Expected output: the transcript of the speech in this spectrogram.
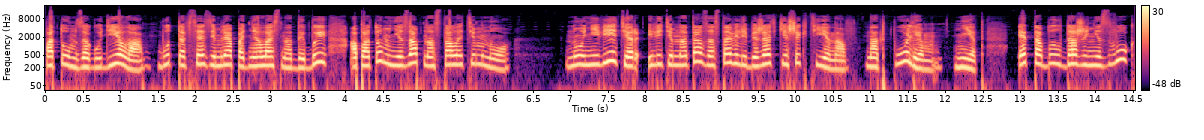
потом загудела, будто вся земля поднялась на дыбы, а потом внезапно стало темно. Но не ветер или темнота заставили бежать кишектенов. Над полем нет, это был даже не звук,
